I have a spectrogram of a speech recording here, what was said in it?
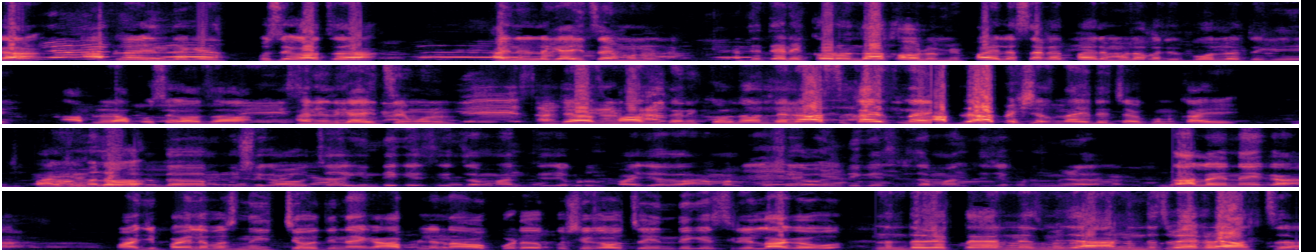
का? आपल्या हिंदगी पुसेगावचा फायनल घ्यायचा आहे म्हणून. आणि ते त्यांनी करून दाखवलं. मी पहिल्या सगळ्यात पहिल्या मुलाखतीत बोललो होतो की आपल्याला पुसेगावचा फायनल घ्यायचा आहे म्हणून. आणि ते आज माझं त्यांनी करून दाखवलं. त्यांनी असं काहीच नाही. आपल्या अपेक्षाच नाही त्याच्याकडून काही. म्हणजे पाहिजे आम्हाला तो फक्त पुशेगावचं हिंदी केसरीचा मान त्याच्याकडून पाहिजे होता. आम्हाला पुशेगाव हिंदी केसरीचा मान त्याच्याकडून मिळाला. झालाय नाही का? माझी पहिल्यापासून इच्छा होती नाही का? आपल्या नावापुढं पुशेगावचं हिंदी केसरी लागावं. आनंद व्यक्त करण्यास म्हणजे आनंदच वेगळा आहे आजचा.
